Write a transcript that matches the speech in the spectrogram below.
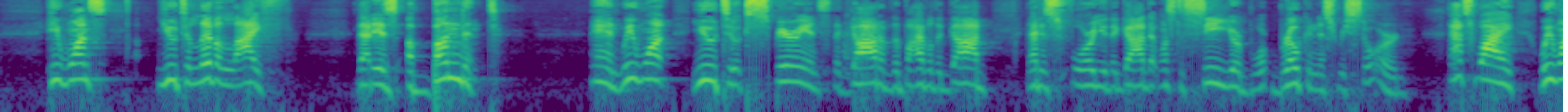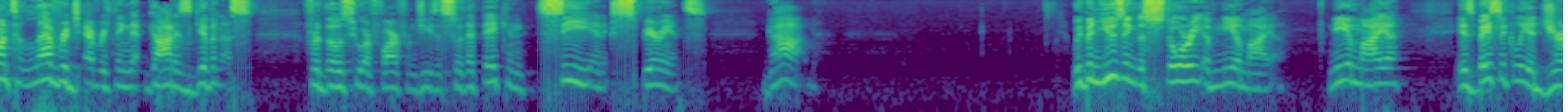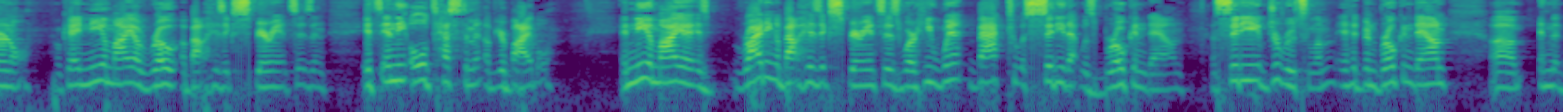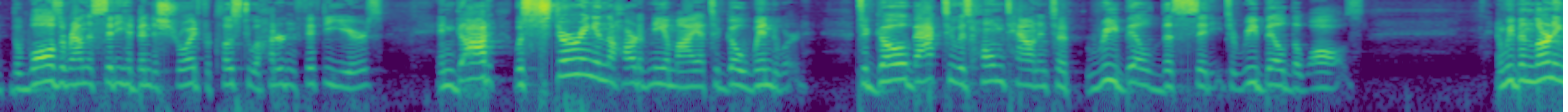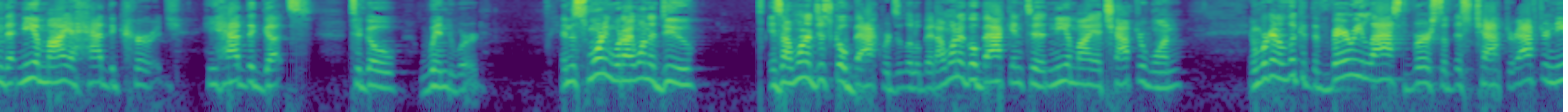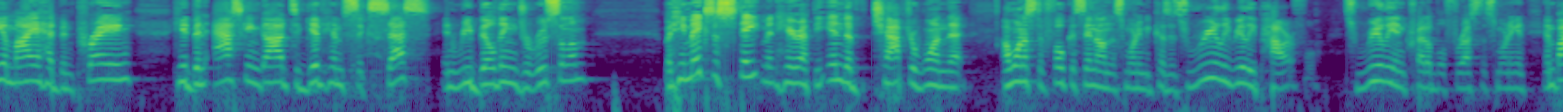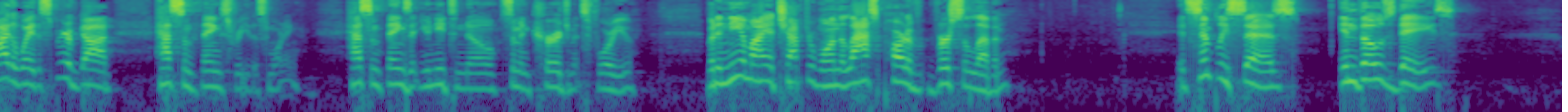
He wants you to live a life that is abundant. Man, we want you to experience the God of the Bible, the God that is for you, the God that wants to see your brokenness restored. That's why we want to leverage everything that God has given us for those who are far from Jesus so that they can see and experience God. We've been using the story of Nehemiah. Nehemiah is basically a journal. Okay, Nehemiah wrote about his experiences, and it's in the Old Testament of your Bible. And Nehemiah is writing about his experiences where he went back to a city that was broken down, a city of Jerusalem. It had been broken down, um, and the, the walls around the city had been destroyed for close to 150 years. And God was stirring in the heart of Nehemiah to go windward, to go back to his hometown and to rebuild the city, to rebuild the walls. And we've been learning that Nehemiah had the courage, he had the guts to go windward. And this morning, what I want to do is I want to just go backwards a little bit. I want to go back into Nehemiah chapter 1, and we're going to look at the very last verse of this chapter. After Nehemiah had been praying, he had been asking God to give him success in rebuilding Jerusalem. But he makes a statement here at the end of chapter 1 that I want us to focus in on this morning because it's really, really powerful. It's really incredible for us this morning. And, and by the way, the Spirit of God has some things for you this morning has some things that you need to know, some encouragements for you. But in Nehemiah chapter 1, the last part of verse 11, It simply says, In those days,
